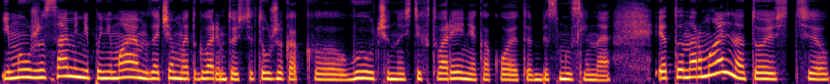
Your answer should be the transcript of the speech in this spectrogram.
и мы уже сами не понимаем, зачем мы это говорим. То есть это уже как э, выученное стихотворение какое-то бессмысленное. Это нормально? То есть э,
